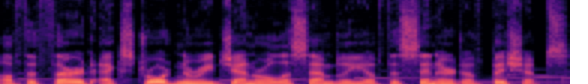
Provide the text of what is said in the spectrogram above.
of the Third Extraordinary General Assembly of the Synod of Bishops.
